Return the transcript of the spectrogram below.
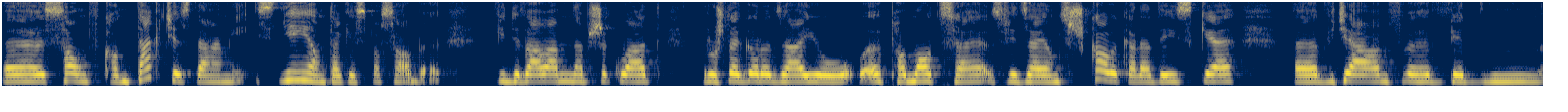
e, są w kontakcie z nami, istnieją takie sposoby. Widywałam na przykład różnego rodzaju e, pomoce, zwiedzając szkoły kanadyjskie, widziałam w, w jednym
